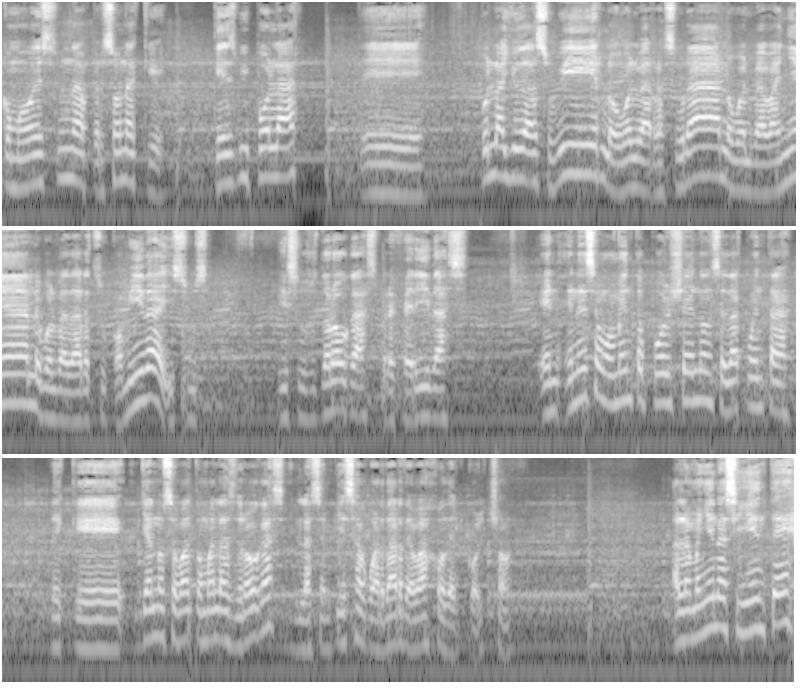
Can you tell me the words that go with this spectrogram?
como es una persona que, que es bipolar, eh, pues lo ayuda a subir, lo vuelve a rasurar, lo vuelve a bañar, le vuelve a dar su comida y sus, y sus drogas preferidas. En, en ese momento Paul Sheldon se da cuenta de que ya no se va a tomar las drogas y las empieza a guardar debajo del colchón. A la mañana siguiente,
